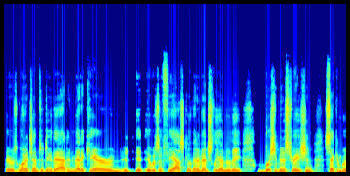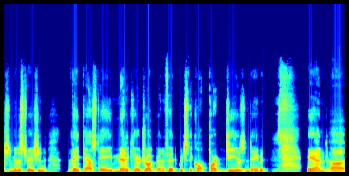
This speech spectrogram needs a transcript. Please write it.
There was one attempt to do that in Medicare, and it, it, it, was a fiasco. Then eventually, under the Bush administration, second Bush administration, they passed a Medicare drug benefit, which they call Part D, as in David. And uh,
